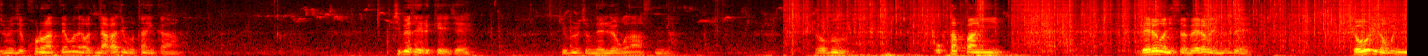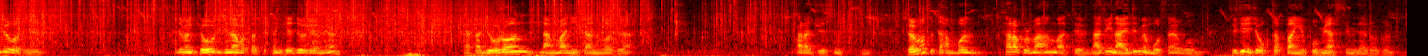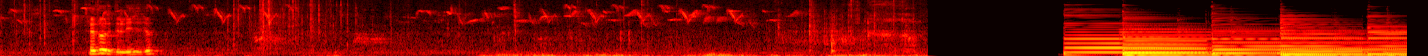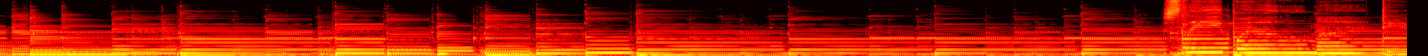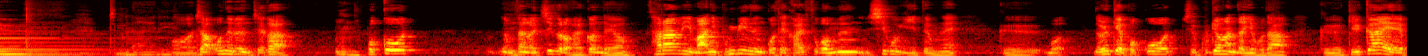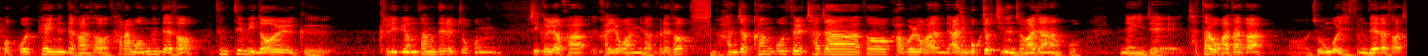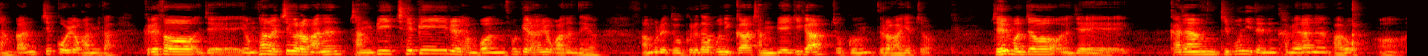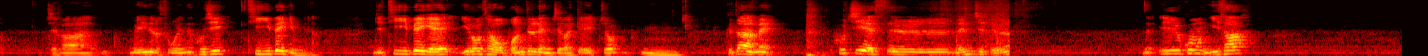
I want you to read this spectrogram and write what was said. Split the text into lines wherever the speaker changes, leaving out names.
요즘 이제 코로나 때문에 어디 나가지 못하니까 집에서 이렇게 이제 기분을 좀 내려고 나왔습니다. 여러분 옥탑방이 매력은 있어요. 매력은 있는데 겨울이 너무 힘들거든요. 하지만 겨울이 지나고 따뜻한 계절이 오면 약간 요런 낭만이 있다는 것을 알아주셨으면 좋겠습니다. 젊었을 때 한번 살아볼 만한 것 같아요. 나중에 나이 들면 못 살고 드디어 이제 옥탑방에 봄이 왔습니다, 여러분. 새소리 들리시죠?
Sleep well,
자 오늘은 제가 벚꽃 영상을 찍으러 갈 건데요. 사람이 많이 붐비는 곳에 갈 수가 없는 시국이기 때문에 그 뭐 넓게 벚꽃을 구경한다기보다 그 길가에 벚꽃 펴 있는 데 가서 사람 없는 데서 틈틈이 넣을 그 클립 영상들을 조금 찍으려 가, 가려고 합니다. 그래서 한적한 곳을 찾아서 가보려고 하는데 아직 목적지는 정하지 않았고 그냥 이제 차 타고 가다가 어, 좋은 곳이 있으면 내려서 잠깐 찍고 오려고 합니다. 그래서 이제 영상을 찍으러 가는 장비 채비를 한번 소개를 하려고 하는데요. 아무래도 그러다 보니까 장비 얘기가 조금 들어가겠죠. 제일 먼저 이제 가장 기본이 되는 카메라는 바로 어, 제가 메인으로 쓰고 있는 후지 T200입니다. 이제 T200에 1545 번들 렌즈가 껴있죠. 음, 그 다음에 후지에 쓸 렌즈들은 1024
